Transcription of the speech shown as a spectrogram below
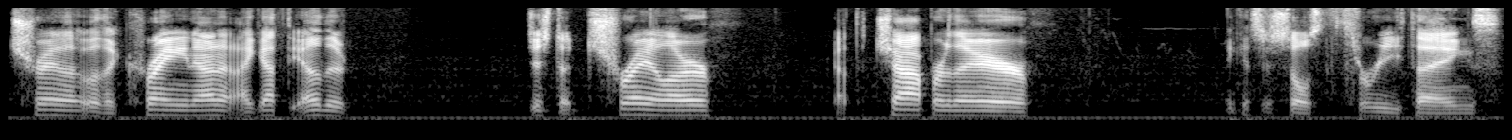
trailer with a crane on it, I got the other, just a trailer, got the chopper there, I think it's just those three things,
